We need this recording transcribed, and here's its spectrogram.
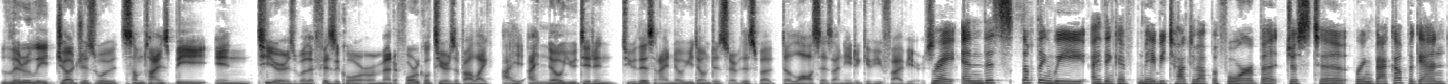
literally judges would sometimes be in tears, whether physical or metaphorical tears, about like, I, I know you didn't do this and I know you don't deserve this, but the law says I need to give you five years. Right. And this something we I think I've maybe talked about before, but just to bring back up again,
